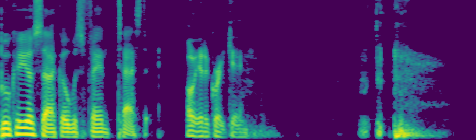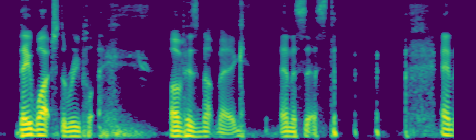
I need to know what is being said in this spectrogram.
Bukayo Saka was fantastic. Oh, he had a great game. They watched the replay of his nutmeg and assist. and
